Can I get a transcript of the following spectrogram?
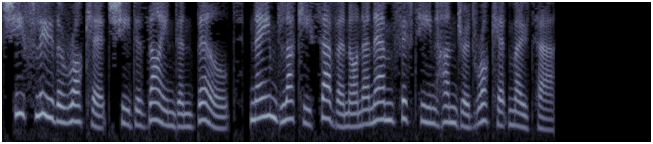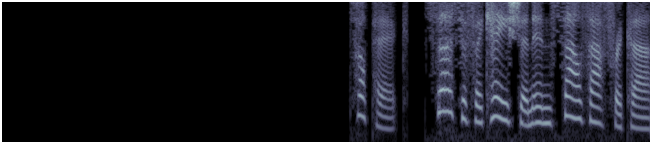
She flew the rocket she designed and built, named Lucky 7 on an M1500 rocket motor. Certification in South Africa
